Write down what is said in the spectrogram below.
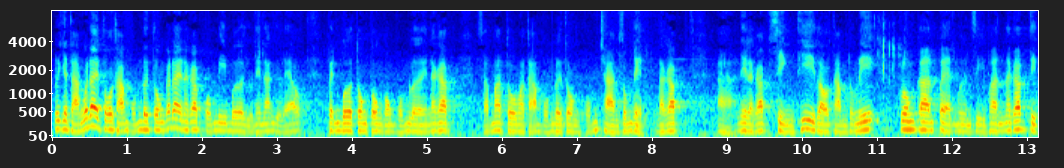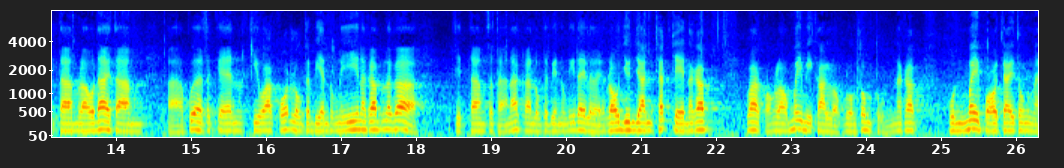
หรือจะถามก็ได้โทรถามผมโดยตรงก็ได้นะครับ ผมมีเบอร์อยู่ในนั้นอยู่แล้ว เป็นเบอร์ตรงๆของผมเลยนะครับ สามารถโทรมาถามผมโดยตรง ผมชาญสมเด็จนะครับ นี่แหละครับสิ่งที่เราทำตรงนี้ โครงการ 84,000นะครับติดตามเราได้ตามเพื่อสแกน QR code ลงทะเบียนตรงนี้นะครับ แล้วก็ติดตามสถานะการลงทะเบียนตรงนี้ได้เลย เรายืนยันชัดเจนนะครับ ว่าของเราไม่มีการหลอกลวงต้มตุ๋นนะครับ คุณไม่พอใจตรงไหน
